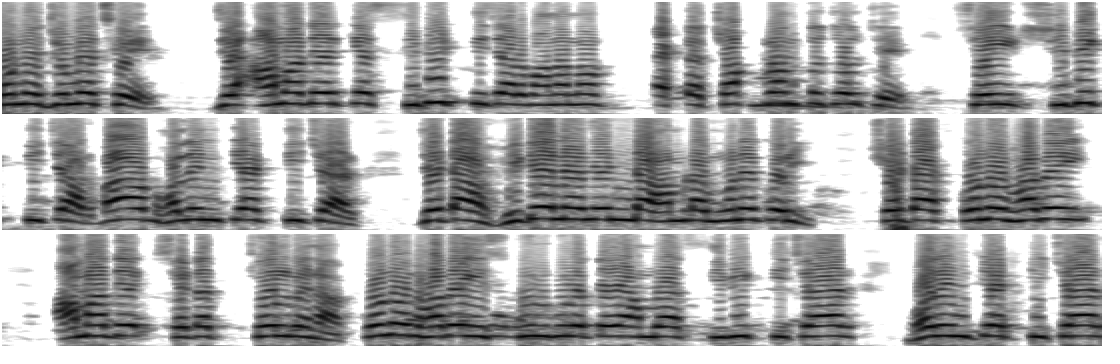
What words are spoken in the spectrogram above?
মনে জমেছে যে আমাদেরকে সিভিক টিচার বানানোর একটা চক্রান্ত চলছে। সেই সিভিক টিচার বা ভলেন্টিয়ার টিচার যেটা হিডেন এজেন্ডা আমরা মনে করি, সেটা কোনোভাবেই আমাদের, সেটা চলবে না। কোনোভাবেই স্কুলগুলোতে আমরা সিভিক টিচার ভলেন্টিয়ার টিচার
